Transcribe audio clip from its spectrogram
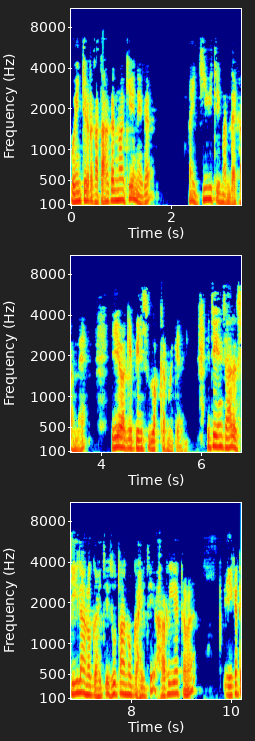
පොයින්ට් එකට කතා කරනවා කියන එක මයි ජීවිතේ මම දැකන්නේ ඒ වගේ පිරිසුදුක් කරන කෙනෙක්. ඉතින් ඒ නිසා සීලානුගහිතේ සුතානුගහිතේ හරියටම ඒකට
